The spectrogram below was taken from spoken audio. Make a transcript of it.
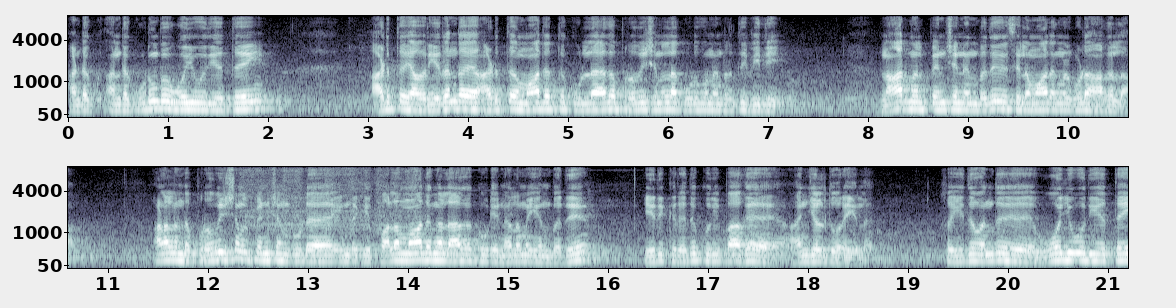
அந்த அந்த குடும்ப ஓய்வூதியத்தை அடுத்த அவர் இறந்த அடுத்த மாதத்துக்குள்ளாக ப்ரொவிஷனலாக கொடுக்கணுன்றது விதி. நார்மல் பென்ஷன் என்பது சில மாதங்கள் கூட ஆகலாம். ஆனால் இந்த ப்ரொவிஷனல் பென்ஷன் கூட இன்றைக்கு பல மாதங்கள் ஆகக்கூடிய நிலைமை என்பது இருக்கிறது. குறிப்பாக அஞ்சல் துறையில். ஸோ இது வந்து ஓய்வூதியத்தை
